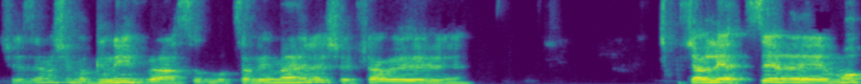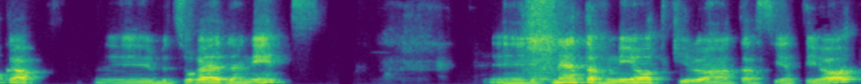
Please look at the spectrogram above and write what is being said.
שזה מה שמגניב בסוג מוצרים האלה, שאפשר אפשר לייצר מוקאפ בצורה ידנית, לפני התבניות כאילו התעשייתיות,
